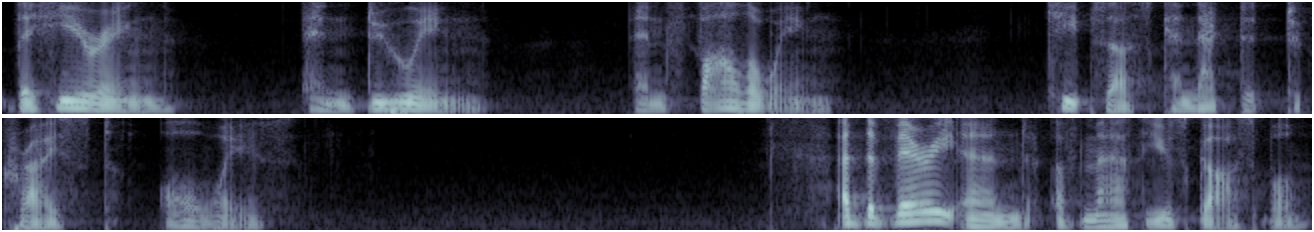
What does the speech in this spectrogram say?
The hearing and doing and following keeps us connected to Christ always. At the very end of Matthew's Gospel,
